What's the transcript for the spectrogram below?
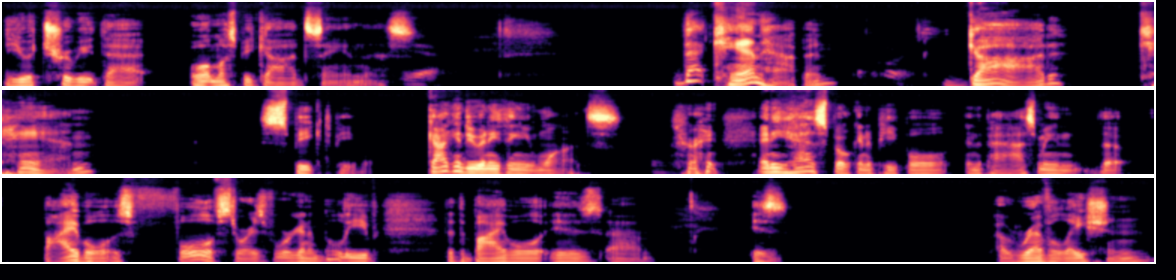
you attribute that, well, it must be God saying this. Yeah, That can happen. of course. God can speak to people. God can do anything he wants, right? And he has spoken to people in the past. I mean, the Bible is full of stories. If we're going to believe that the Bible is, um, is a revelation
